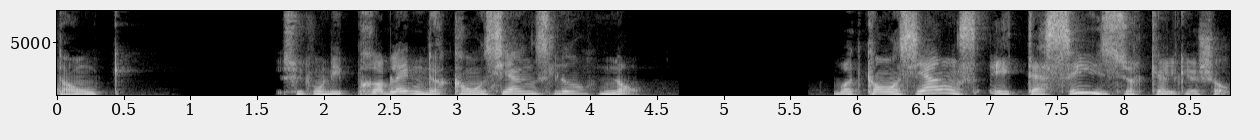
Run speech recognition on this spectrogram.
Donc, ceux qui ont des problèmes de conscience, là, non. Votre conscience est assise sur quelque chose.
